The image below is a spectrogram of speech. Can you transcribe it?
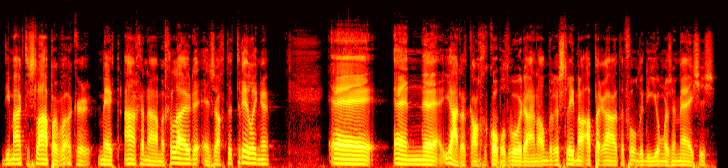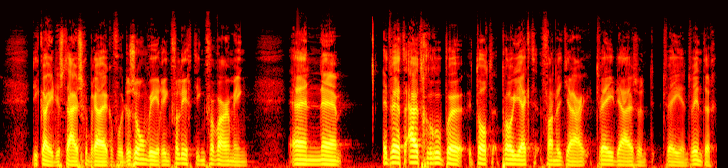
die maakt de slaper wakker met aangename geluiden en zachte trillingen. Uh, en uh, ja, dat kan gekoppeld worden aan andere slimme apparaten, vonden die jongens en meisjes. Die kan je dus thuis gebruiken voor de zonwering, verlichting, verwarming. En uh, het werd uitgeroepen tot project van het jaar 2022.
